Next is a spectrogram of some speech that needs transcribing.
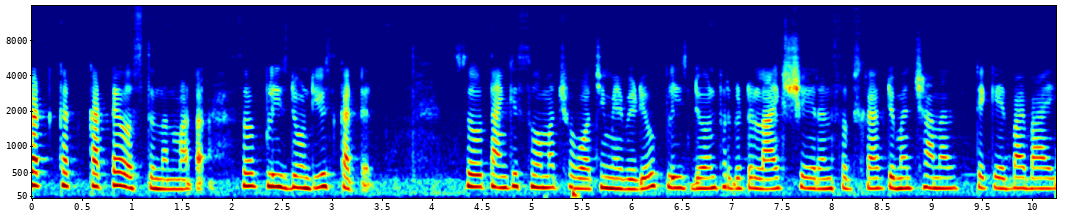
కట్ కట్ కట్టే వస్తుందన్నమాట. So please don't use cutted so thank you so much for watching my video please don't forget to like share and subscribe to my channel take care bye bye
